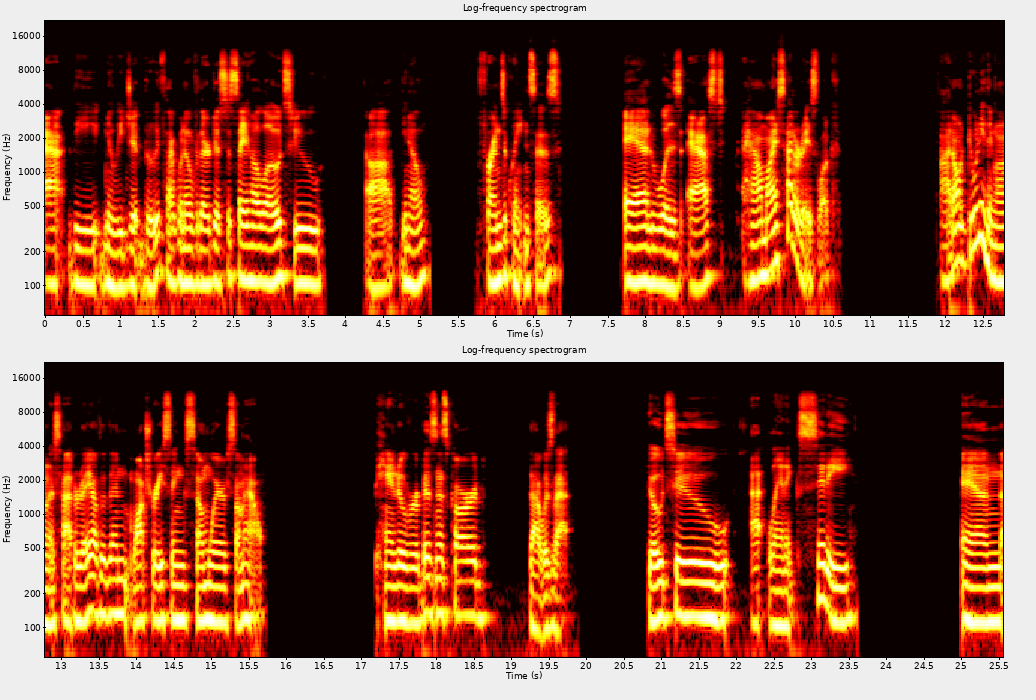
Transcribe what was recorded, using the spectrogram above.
at the New Egypt booth. I went over there just to say hello to, uh, you know, friends, acquaintances, and was asked how my Saturdays look. I don't do anything on a Saturday other than watch racing somewhere, somehow handed over a business card. That was that. Go to Atlantic City, and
